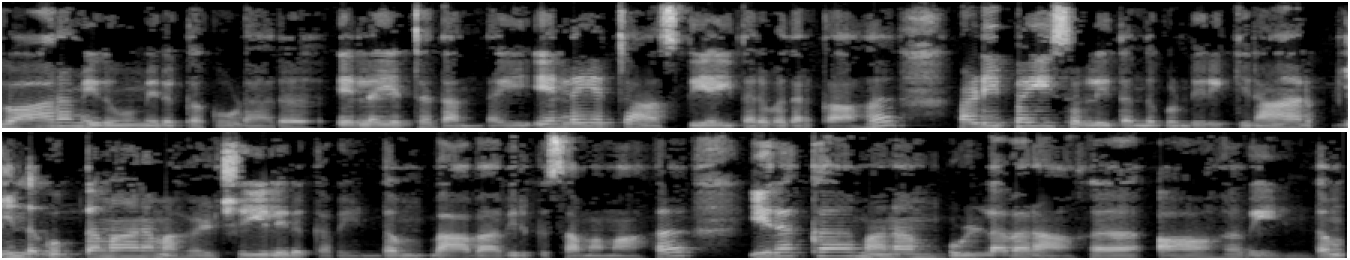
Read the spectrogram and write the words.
துவாரம் எதுவும் இருக்கக்கூடாது. எல்லையற்ற தந்தை எல்லையற்ற ஆஸ்தியை தருவதற்காக படிப்பை சொல்லி தந்து கொண்டிருக்கிறார். இந்த குப்தமான மகிழ்ச்சியில் இருக்க வேண்டும். பாபாவிற்கு சமமாக இரக்க மனம் உள்ளவராக ஆக வேண்டும்.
